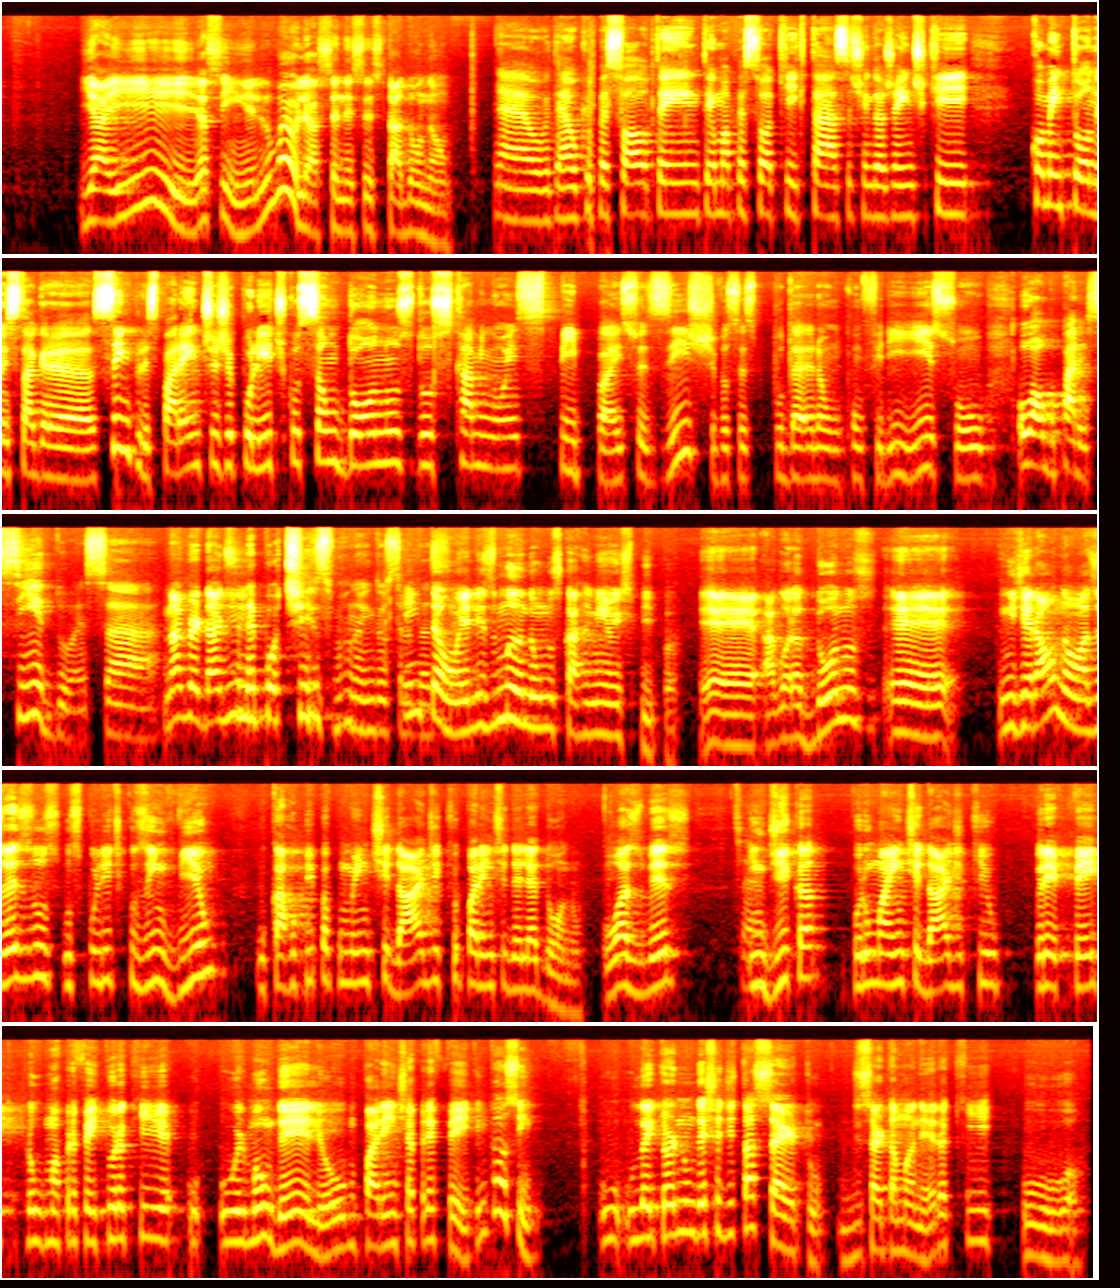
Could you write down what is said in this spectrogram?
E aí, assim, ele não vai olhar se é necessitado ou não. É, é o que o pessoal tem. Tem uma pessoa aqui que está assistindo a gente que comentou no Instagram: simples, parentes de políticos são donos dos caminhões pipa. Isso existe? Vocês puderam conferir isso? Ou, ou algo parecido? Essa, Na verdade. Esse nepotismo na indústria Então, eles mandam nos caminhões pipa. É, agora, donos, é, em geral, não. Às vezes os, os políticos enviam o carro pipa para uma entidade que o parente dele é dono. Ou às vezes certo. indica por uma entidade que o prefeito, para uma prefeitura que o, o, irmão dele ou um parente é prefeito. Então, assim, o, o leitor não deixa de estar tá certo, de certa maneira, que o.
